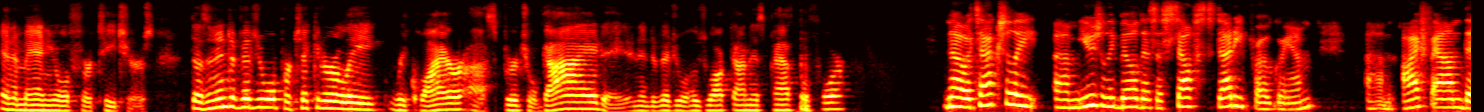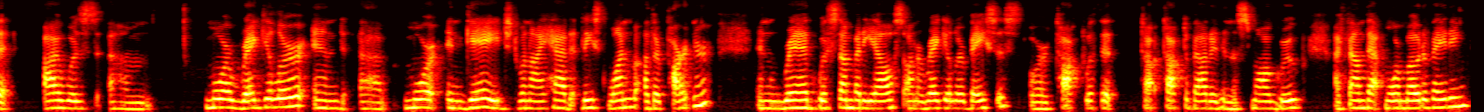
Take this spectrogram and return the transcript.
and a manual for teachers. Does an individual particularly require a spiritual guide, a, an individual who's walked on this path before? No, it's actually um, usually billed as a self-study program. Um, I found that I was um, more regular and uh, more engaged when I had at least one other partner and read with somebody else on a regular basis or talked with it, talk, talked about it in a small group. I found that more motivating.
